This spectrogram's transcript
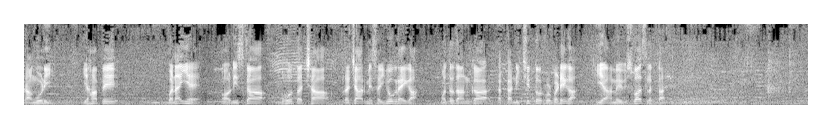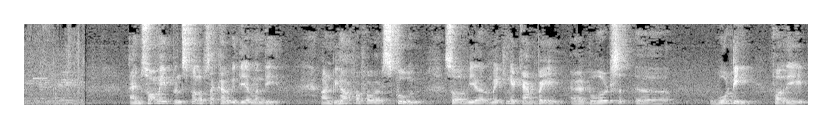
रांगोली यहाँ पे बनाई है। और इसका बहुत अच्छा प्रचार में सहयोग रहेगा। मतदान का टक्का निश्चित तौर पर बढ़ेगा, यह हमें विश्वास लगता है। I am Swami principal of Sakhar Vidya Mandir on behalf of our school so we are making a campaign towards voting for the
